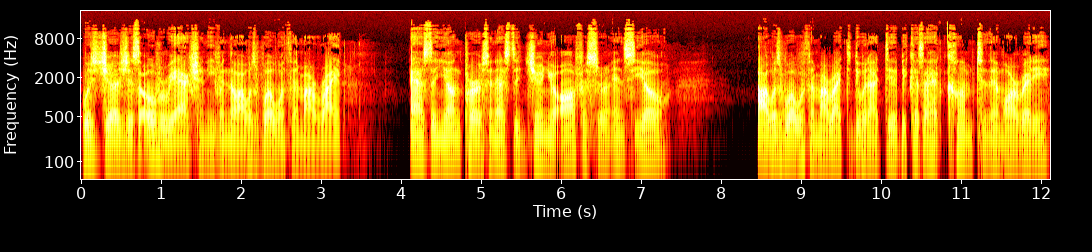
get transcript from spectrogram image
was judged as an overreaction, even though I was well within my right. As the young person, as the junior officer, NCO, I was well within my right to do what I did because I had come to them already.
